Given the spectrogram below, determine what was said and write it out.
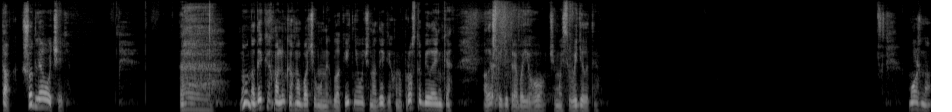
Так, що для очей? Е, ну, На деяких малюнках ми бачимо у них блакитні очі, на деяких воно просто біленьке, але ж тоді треба його чимось виділити. Можна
